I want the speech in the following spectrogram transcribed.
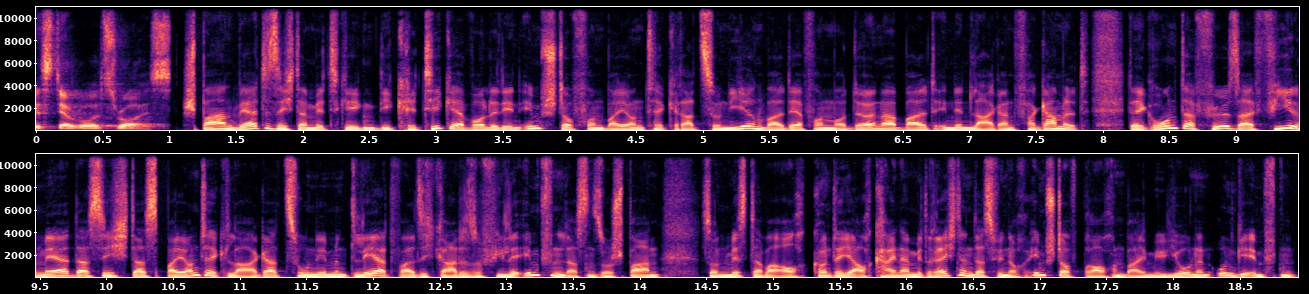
ist der Rolls-Royce. Spahn wehrte sich damit gegen die Kritik, er wolle den Impfstoff von BioNTech rationieren, weil der von Moderna bald in den Lagern vergammelt. Der Grund dafür sei vielmehr, dass sich das BioNTech-Lager zunehmend leert, weil sich gerade so viele impfen lassen, so Spahn. So ein Mist aber auch. Konnte ja auch keiner mit rechnen, dass wir noch Impfstoff brauchen bei Millionen Ungeimpften.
